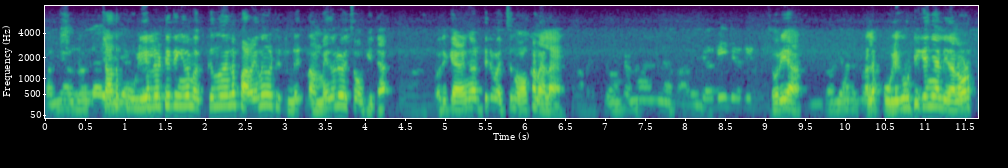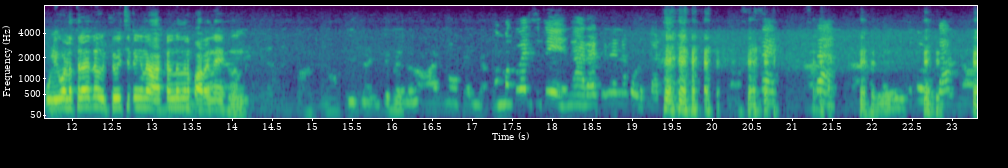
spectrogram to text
പക്ഷെ അത് പുളിയെല്ലാം ഇട്ടിട്ട് ഇങ്ങനെ വെക്കുന്നത് തന്നെ പറയുന്നത് കേട്ടിട്ടുണ്ട്. നമ്മ ഇതുവരെ വെച്ച് നോക്കിട്ട ഒരു കിഴങ്ങ് എടുത്തിട്ട് വെച്ച് നോക്കണം അല്ലേ? ചൊറിയാ അല്ല പുളി കൂട്ടി കഴിഞ്ഞാൽ നല്ലോണം പുളി വെള്ളത്തിലായിട്ട് ഇട്ട് വെച്ചിട്ട് ഇങ്ങനെ ആക്കണ്ടെന്ന് പറയുന്ന കേൾക്കുന്നുണ്ട് നോക്കിയിട്ടില്ല ഇതുവരെ ആരും നോക്കല്ല നമുക്ക് വെച്ചിട്ടേ ഞായറാഴ്ച തന്നെ കൊടുക്കാം.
